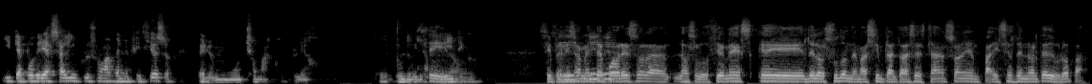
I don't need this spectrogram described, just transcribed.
y te podría salir incluso más beneficioso, pero es mucho más complejo desde el punto de vista político. Sí, precisamente por eso las soluciones que de los sud donde más implantadas están son en países del norte de Europa.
